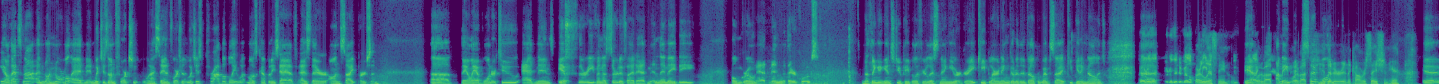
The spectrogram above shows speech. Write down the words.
You know, that's not a, a normal admin, which is unfortunate. When I say unfortunate, which is probably what most companies have as their on-site person. Uh, they only have one or two admins, if they're even a certified admin. They may be homegrown admin with air quotes. Nothing against you people. If you're listening, you are great. Keep learning. Go to the developer website. Keep getting knowledge. Go to Uh, the, go to the developer. Are listening? yeah. Like- What about I mean, what about the step few one, that are in the conversation here? uh,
